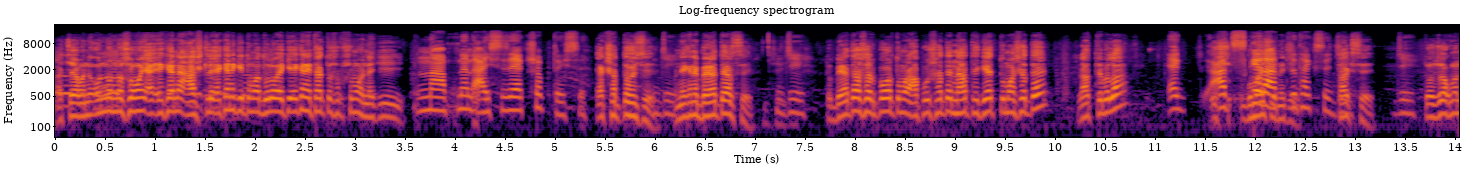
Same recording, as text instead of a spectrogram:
আচ্ছা মানে অন্য অন্য সময় এখানে আসলে এখানে কি তোমার দুলাভাই কি এখানে থাকতো সব সময় নাকি? না আপনার আইসে যে এক সপ্তাহ হয়েছে এক সপ্তাহ হয়েছে জি। মানে এখানে বেড়াতে আসছে? জি। তো বেড়াতে আসার পর তোমার আপুর সাথে না থেকে তোমার সাথে রাত্রেবেলা আজকে? রাত্রে থাকছে থাকছে? তো যখন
